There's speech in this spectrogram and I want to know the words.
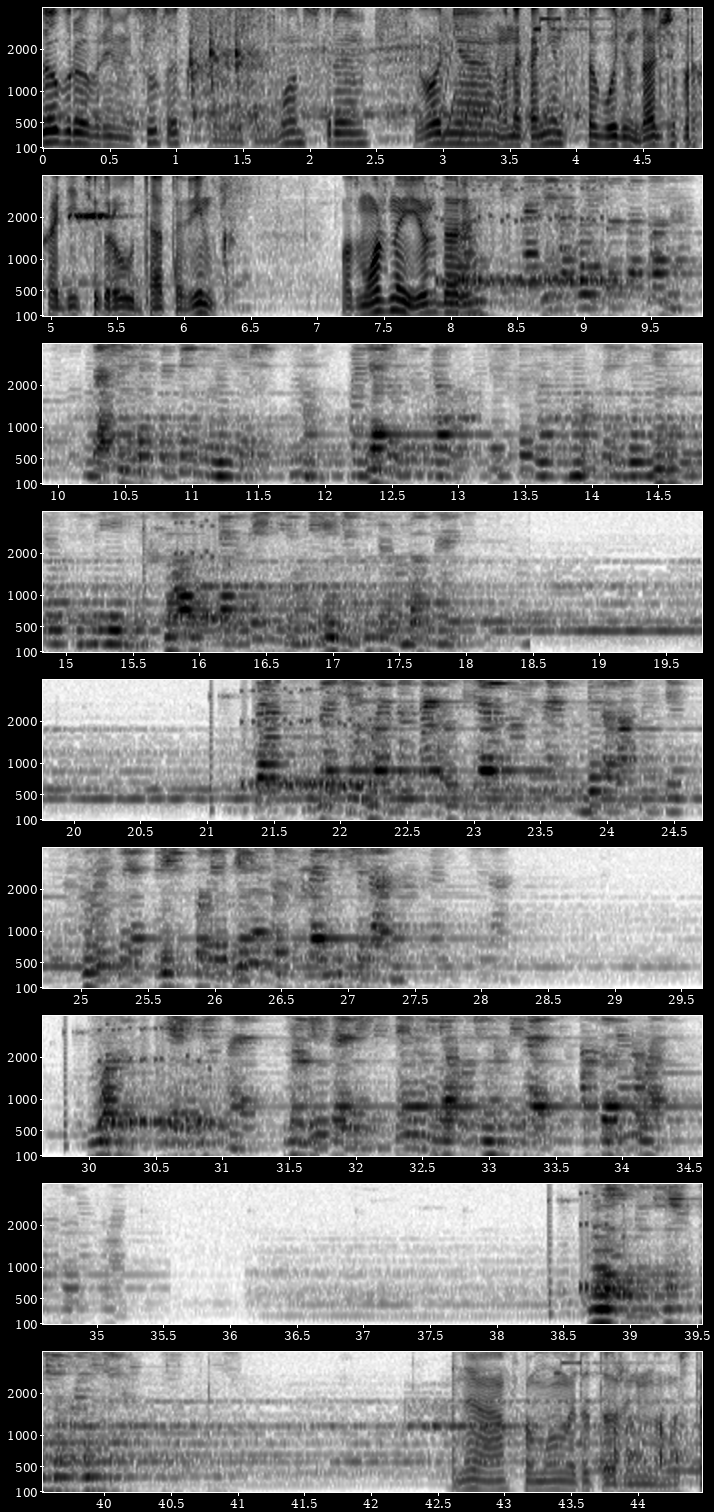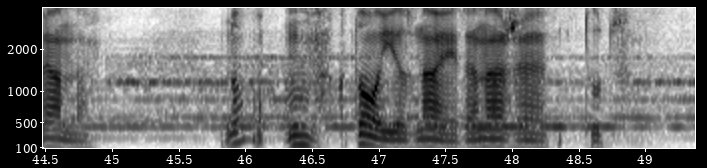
Доброе время суток, люди монстры. Сегодня мы наконец-то будем дальше проходить игру Data Wing. Возможно, ее ждали. В смысле, риск повреждения только хранилища данных. Может, я и не знаю, но вид этой системы меня очень напрягает, особенно вас. Мне не по себе, треугольничек. Да, по-моему, это тоже немного странно. Ну, кто ее знает, она же тут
